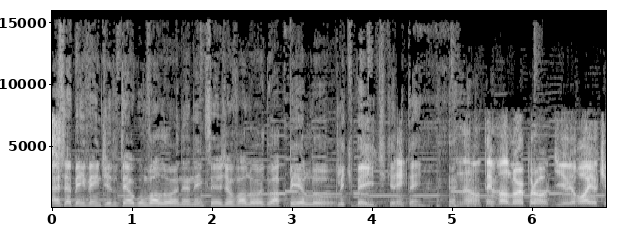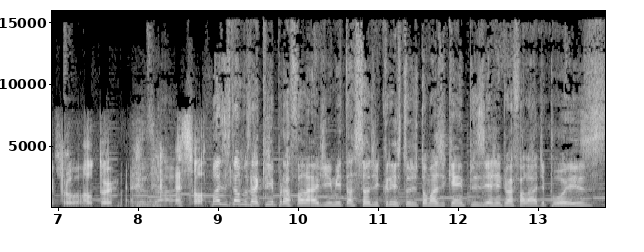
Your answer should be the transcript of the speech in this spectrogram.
É, se é bem vendido, tem algum valor, né? Nem que seja o valor do apelo clickbait que ele tem. Não, tem valor pro, de royalty pro autor. né? Exato. É só. Mas estamos aqui para falar de imitação de Cristo de Tomás de Kempis e a gente vai falar depois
